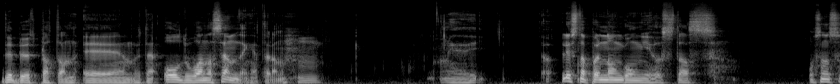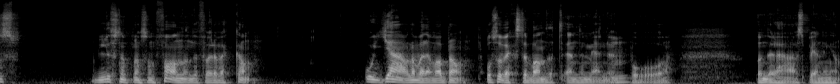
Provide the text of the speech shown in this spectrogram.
debutplattan, eh, den? Old One Ascending heter den. Eh, jag lyssnade på den någon gång i höstas och sen så lyssnade på den som fan under förra veckan. Och jävlar vad den var bra. Och så växte bandet ännu mer nu på, under den här spelningen.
